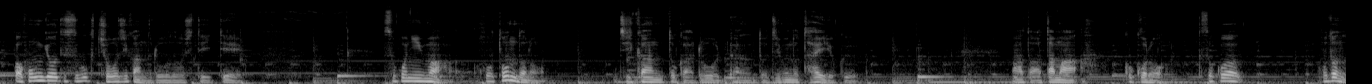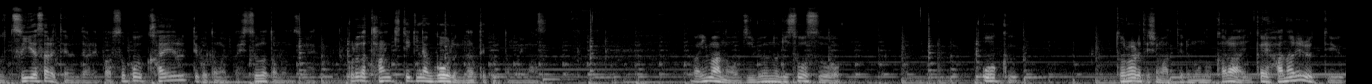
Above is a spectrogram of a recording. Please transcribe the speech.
やっぱ本業ってすごく長時間の労働をしていてそこにまあほとんどの時間とか労と自分の体力あと頭心そこはほとんど費やされてるんであればそこを変えるってこともやっぱ必要だと思うんですよね。これが短期的なゴールになってくると思います。だから今の自分のリソースを多く取られてしまっているものから一回離れるっていう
